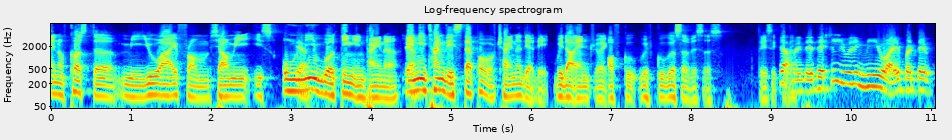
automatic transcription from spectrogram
And of course, the MIUI from Xiaomi is only yeah. working in China. Yeah. Anytime they step out of China, they're dead without Android of with Google services. Basically. Yeah, I mean they, they're still using MIUI, but they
